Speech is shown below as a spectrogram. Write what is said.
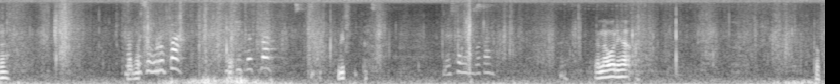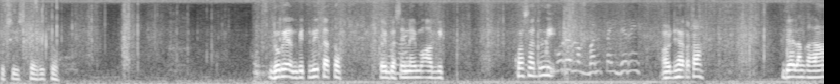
Tara. Napasuro pa. Sikat pa. Bit. Nasa lambutan. Tanawa diha. Tapos si Esther ito. Durian, bit-bita to. Kay basin na mo agi. Kuha sa dali. Kura magbantay diri. Oh, diha ka. Diha lang ka ha.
